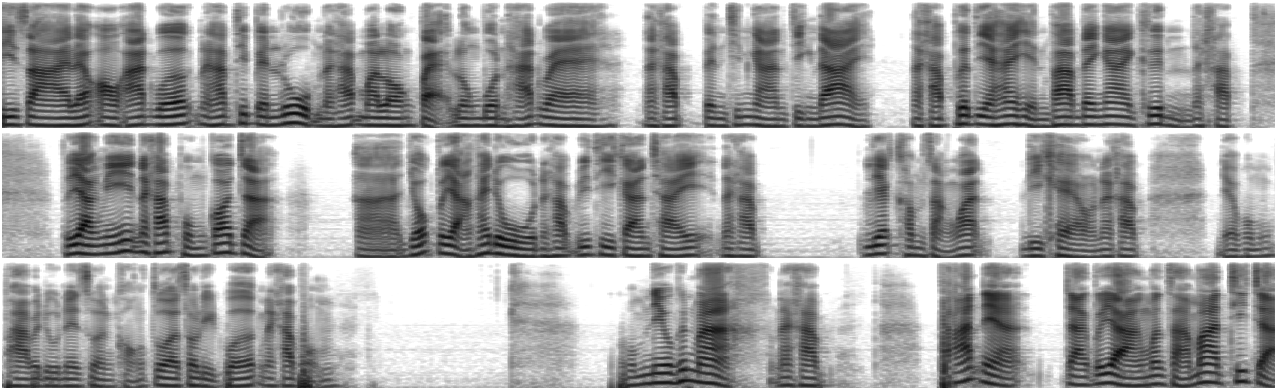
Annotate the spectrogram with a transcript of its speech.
ดีไซน์แล้วเอาอาร์ตเวิร์กนะครับที่เป็นรูปนะครับมาลองแปะลงบนฮาร์ดแวร์นะครับเป็นชิ้นงานจริงได้นะครับเพื่อที่จะให้เห็นภาพได้ง่ายขึ้นนะครับ ตัวอย่างนี้นะครับผมก็จะยกตัวอย่างให้ดูนะครับ วิธีการใช้นะครับ เรียกคำสั่งว่า decal นะครับ เดี๋ยวผมพาไปดูในส่วนของตัว SolidWorks นะครับผม ผมนิวขึ้นมานะครับพาร์ทเนี่ยจากตัวอย่างมันสามารถที่จะ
